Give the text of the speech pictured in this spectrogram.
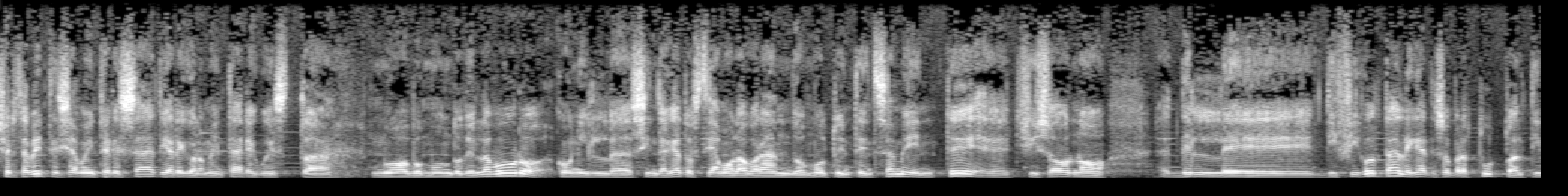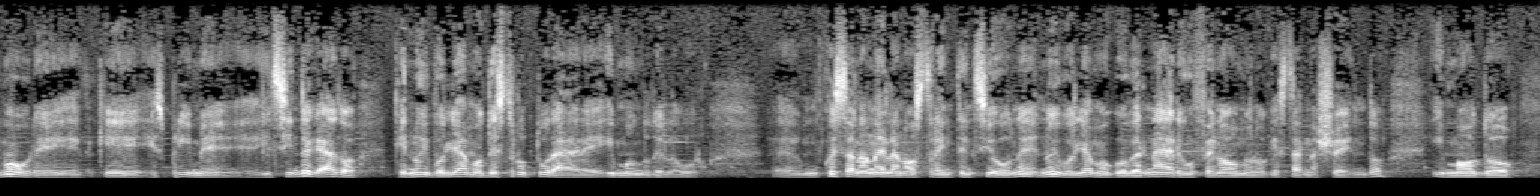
Certamente siamo interessati a regolamentare questo nuovo mondo del lavoro, con il sindacato stiamo lavorando molto intensamente, eh, ci sono eh, delle difficoltà legate soprattutto al timore che esprime eh, il sindacato che noi vogliamo destrutturare il mondo del lavoro. Eh, questa non è la nostra intenzione, noi vogliamo governare un fenomeno che sta nascendo in modo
